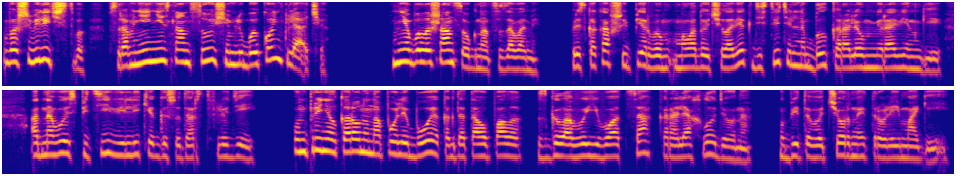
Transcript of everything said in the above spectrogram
«Ваше Величество, в сравнении с танцующим любой конь кляча. Не было шанса угнаться за вами». Прискакавший первым молодой человек действительно был королем Мировингии, одного из пяти великих государств людей. Он принял корону на поле боя, когда та упала с головы его отца, короля Хлодиона, убитого черной троллей магией.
